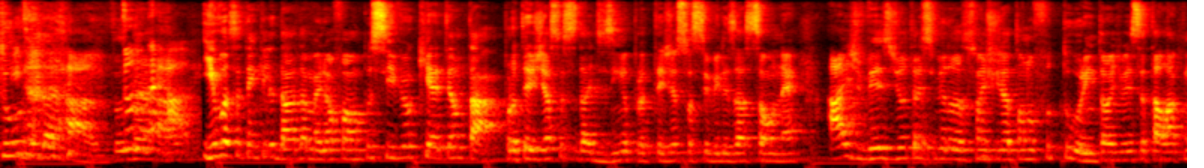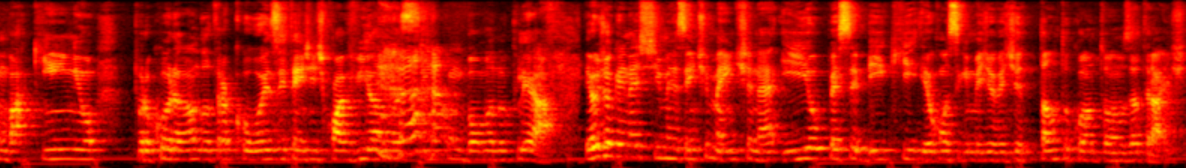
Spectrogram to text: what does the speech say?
Tudo então... errado, tudo, tudo errado. errado. E você tem que lidar da melhor forma possível, que é tentar proteger a sua cidadezinha, proteger a sua civilização civilização, né? Às vezes de outras civilizações que já estão no futuro. Então, às vezes você tá lá com um barquinho procurando outra coisa e tem gente com avião, assim, com bomba nuclear. Eu joguei na Steam recentemente, né? E eu percebi que eu consegui me divertir tanto quanto anos atrás.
